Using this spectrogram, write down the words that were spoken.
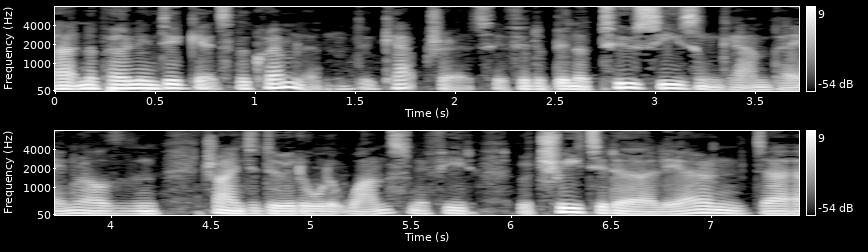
uh, Napoleon did get to the Kremlin, did capture it. If it had been a two-season campaign rather than trying to do it all at once, and if he'd retreated earlier, and uh,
